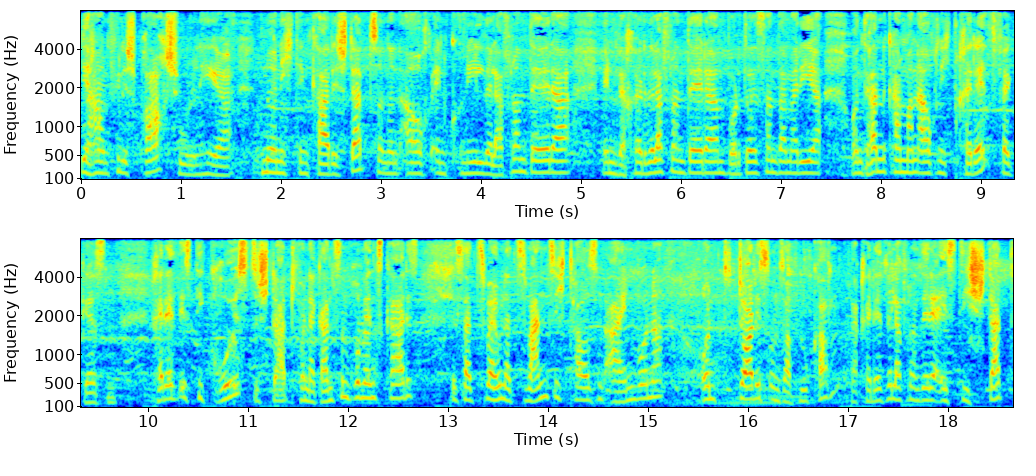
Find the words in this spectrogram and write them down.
Wir haben viele Sprachschulen hier, nur nicht in Cádiz Stadt, sondern auch in Conil de la Frontera, in Vejer de la Frontera, in Porto de Santa Maria und dann kann man auch nicht Jerez vergessen. Jerez ist die größte Stadt von der ganzen Provinz Cádiz. Es hat 220.000 Einwohner und dort ist unser Flughafen. Jerez de la Frontera ist die Stadt,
